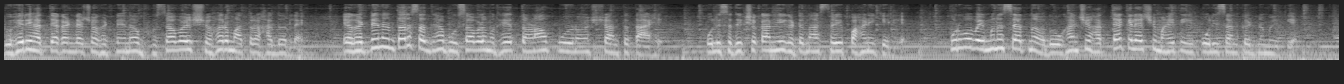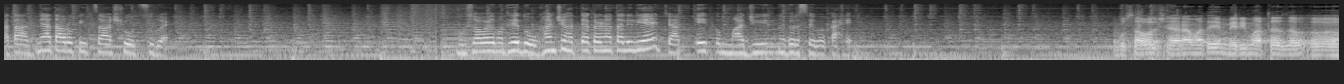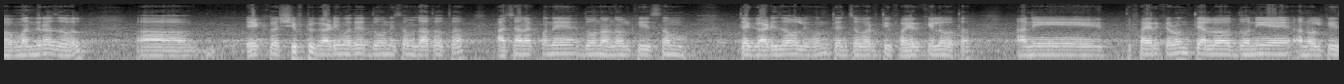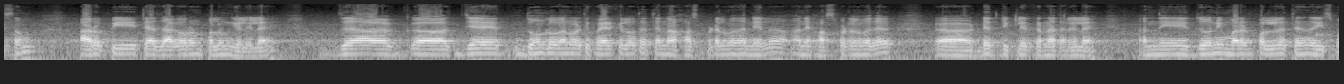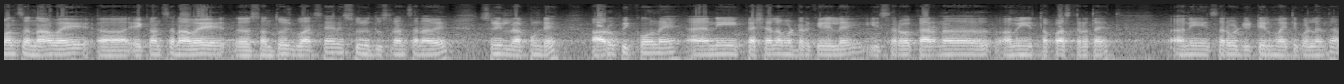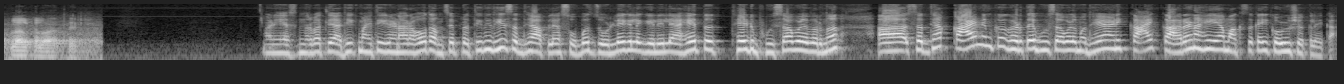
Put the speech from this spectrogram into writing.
दुहेरी हत्याकांडाच्या घटनेनं भुसावळ शहर मात्र हादरलंय. या घटनेनंतर सध्या भुसावळमध्ये तणावपूर्ण शांतता आहे. पोलीस अधीक्षकांनी घटनास्थळी पाहणी केली आहे. पूर्व वैमनस्यातनं दोघांची हत्या केल्याची माहिती पोलिसांकडनं मिळते आता अज्ञात आरोपीचा शोध सुरू आहे. भुसावळमध्ये दोघांची हत्या करण्यात आलेली आहे ज्यात एक माजी नगरसेवक आहे. भुसावळ शहरामध्ये मेरी माता मंदिराजवळ एक शिफ्ट गाडीमध्ये दोन इसम जात होता. अचानकपणे दोन अनोळखी इसम त्या गाडीजवळ येऊन त्यांच्यावरती फायर केलं होतं. आणि फायर करून त्या लो- दोन्ही अनोळखी इसम आरोपी त्या जागावरून पळून गेलेला आहे. ज्या ग- जे दोन लोकांवरती फायर केलं होतं त्यांना हॉस्पिटलमध्ये नेलं आणि हॉस्पिटलमध्ये डेथ डिक्लेअर करण्यात आलेलं आहे. आणि दोन्ही मरण पावलेले त्यांचं इस्मानचं नाव आहे एकांचं नाव आहे संतोष बारसे आणि सुनील दुसऱ्यांचं नाव आहे सुनील राकुंडे. आरोपी कोण आहे आणि कशाला मर्डर केलेलं आहे ही सर्व कारणं आम्ही तपास करत आहेत. आणि सर्व डिटेल माहिती पडल्यानंतर आपल्याला कळवण्यात येईल. आणि या संदर्भातली अधिक माहिती घेणार आहोत. आमचे प्रतिनिधी सध्या आपल्यासोबत जोडले गेले गेलेले आहेत. थेट भुसावळवरनं. सध्या काय नेमकं घडतंय भुसावळमध्ये आणि काय कारण आहे या मागचं काही कळू शकलंय का?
